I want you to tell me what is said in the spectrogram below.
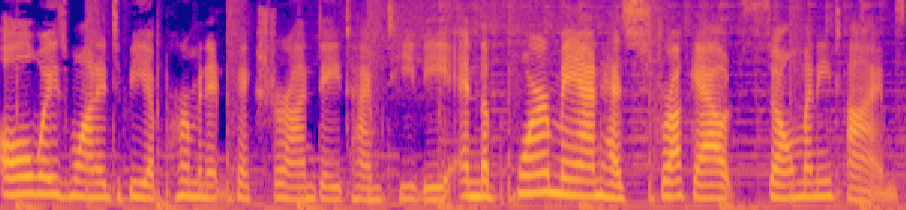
always wanted to be a permanent fixture on daytime TV, and the poor man has struck out so many times.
